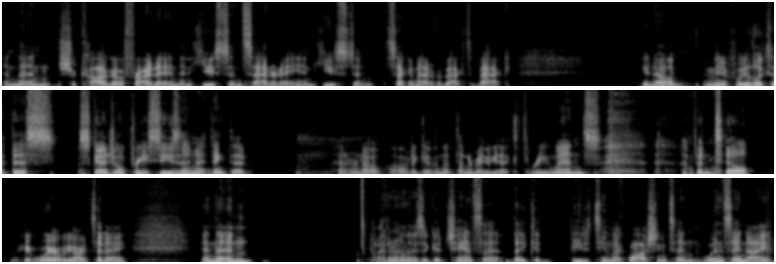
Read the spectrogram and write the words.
and then Chicago Friday, and then Houston Saturday in Houston, second night of a back to back. You know, I mean, if we looked at this schedule preseason, I think that I don't know. I would have given the Thunder maybe like three wins up until where- we are today, and then I don't know. There's a good chance that they could beat a team like Washington Wednesday night.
